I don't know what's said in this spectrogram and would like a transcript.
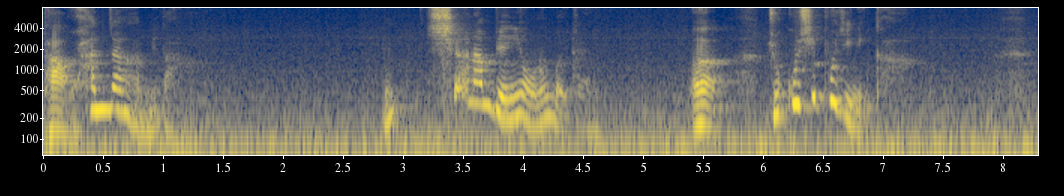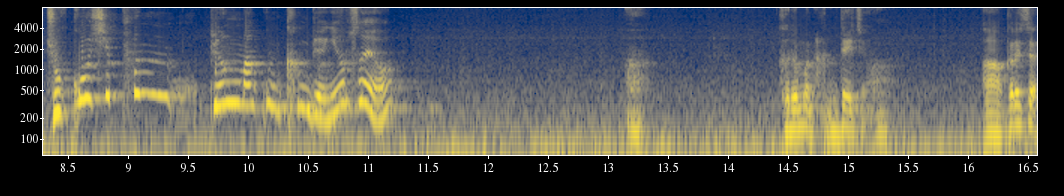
다 환장합니다. 응? 시원한 병이 오는 거죠. 어, 죽고 싶어지니까. 죽고 싶은 병만큼 큰 병이 없어요. 어, 그러면 안 되죠. 어, 그래서,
